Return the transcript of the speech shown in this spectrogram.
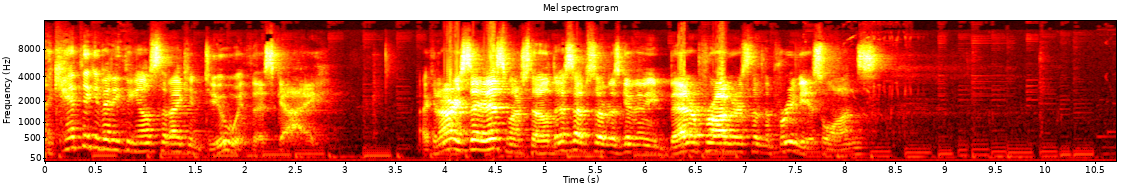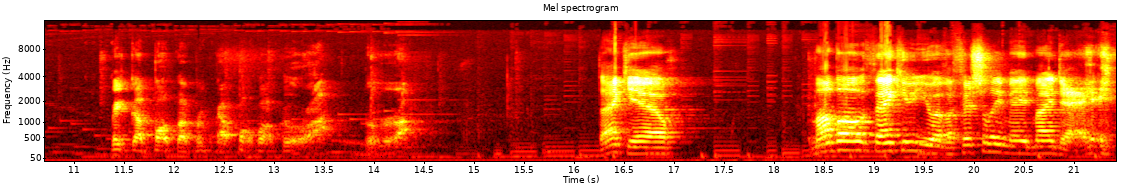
I can't think of anything else that I can do with this guy. I can already say this much though, this episode is giving me better progress than the previous ones. Thank you. Mumbo, thank you. You have officially made my day.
